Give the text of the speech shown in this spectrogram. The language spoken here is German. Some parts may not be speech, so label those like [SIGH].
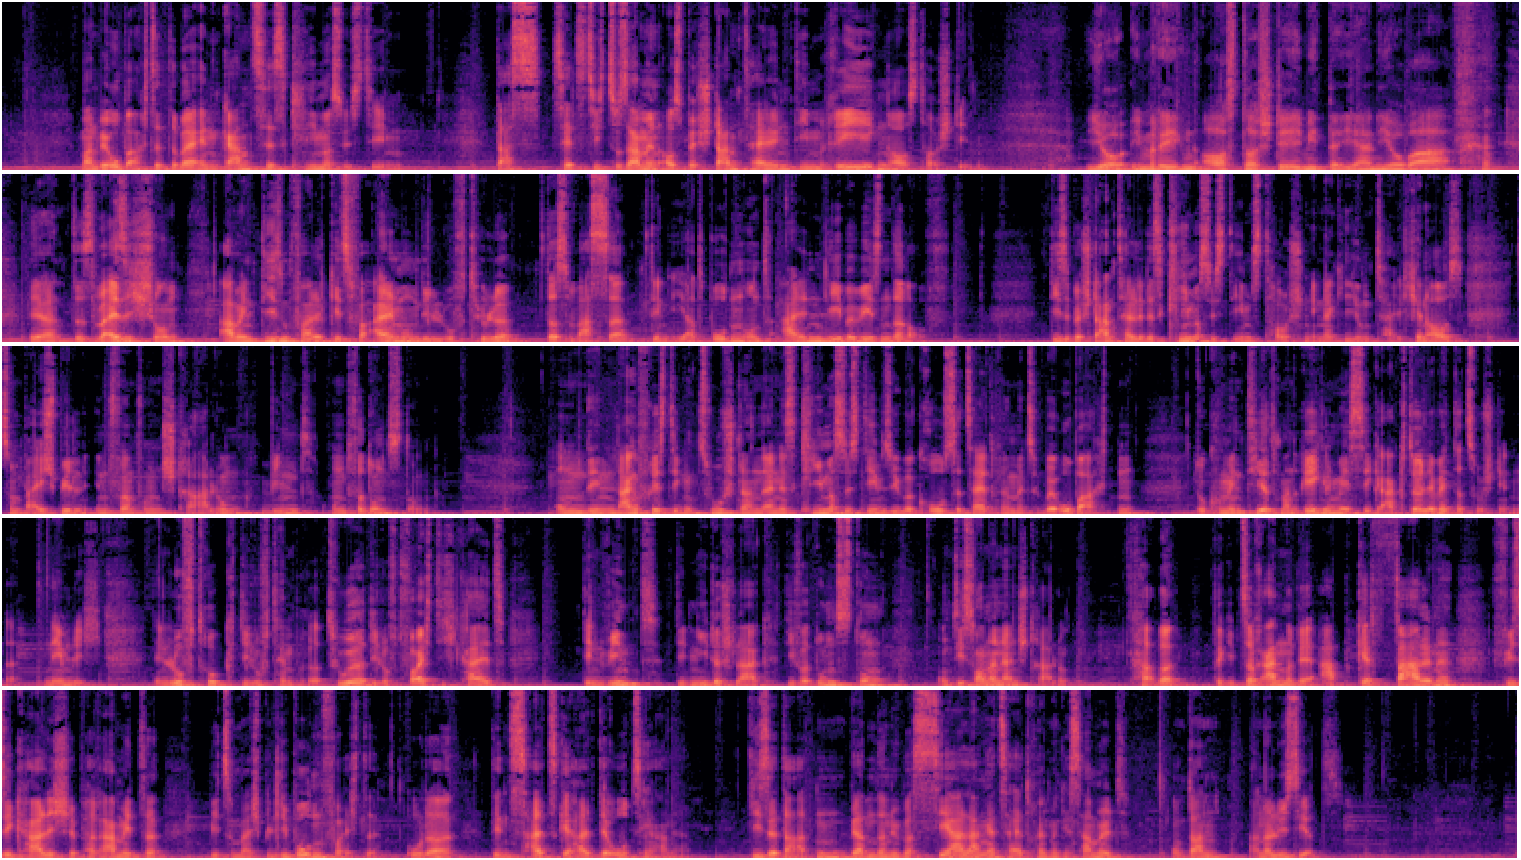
Man beobachtet dabei ein ganzes Klimasystem. Das setzt sich zusammen aus Bestandteilen, die im regen Austausch stehen. Ja, im regen Austausch stehe mit der aber auch. [LAUGHS] Ja, das weiß ich schon, aber in diesem Fall geht es vor allem um die Lufthülle, das Wasser, den Erdboden und allen Lebewesen darauf. Diese Bestandteile des Klimasystems tauschen Energie und Teilchen aus, zum Beispiel in Form von Strahlung, Wind und Verdunstung. Um den langfristigen Zustand eines Klimasystems über große Zeiträume zu beobachten, dokumentiert man regelmäßig aktuelle Wetterzustände, nämlich den Luftdruck, die Lufttemperatur, die Luftfeuchtigkeit, den Wind, den Niederschlag, die Verdunstung und die Sonneneinstrahlung. Aber da gibt es auch andere abgefahrene physikalische Parameter, wie zum Beispiel die Bodenfeuchte oder den Salzgehalt der Ozeane. Diese Daten werden dann über sehr lange Zeiträume gesammelt und dann analysiert.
